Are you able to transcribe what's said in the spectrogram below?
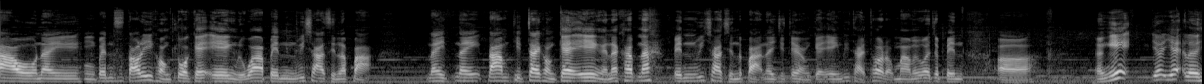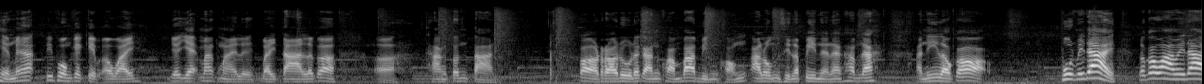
ราวในเป็นสตอรี่ของตัวแกเอง หรือว่าเป็นวิชาศิลปะในในตามจิตใจของแกเองนะครับนะเป็นวิชาศิลปะในจิตใจของแกเองที่ถ่ายทอดออกมาไม่ว่าจะเป็นออย่างนี้เยอะแยะเลยเห็นไหมฮะพี่พงศ์แกเก็บเอาไว้เยอะแยะมากมายเลยใบตาลแล้วก็ทางต้นตาล ก็รอดูแล้วกันความบ้าบินของอารมณ์ศิลปินนะครับนะอันนี้เราก็พูดไม่ได้แล้วก็ว่าไม่ได้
